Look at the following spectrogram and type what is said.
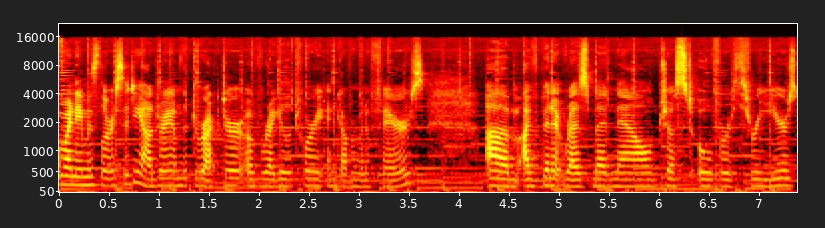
my name is Larissa DeAndre. I'm the Director of Regulatory and Government Affairs. Um, I've been at ResMed now just over three years.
